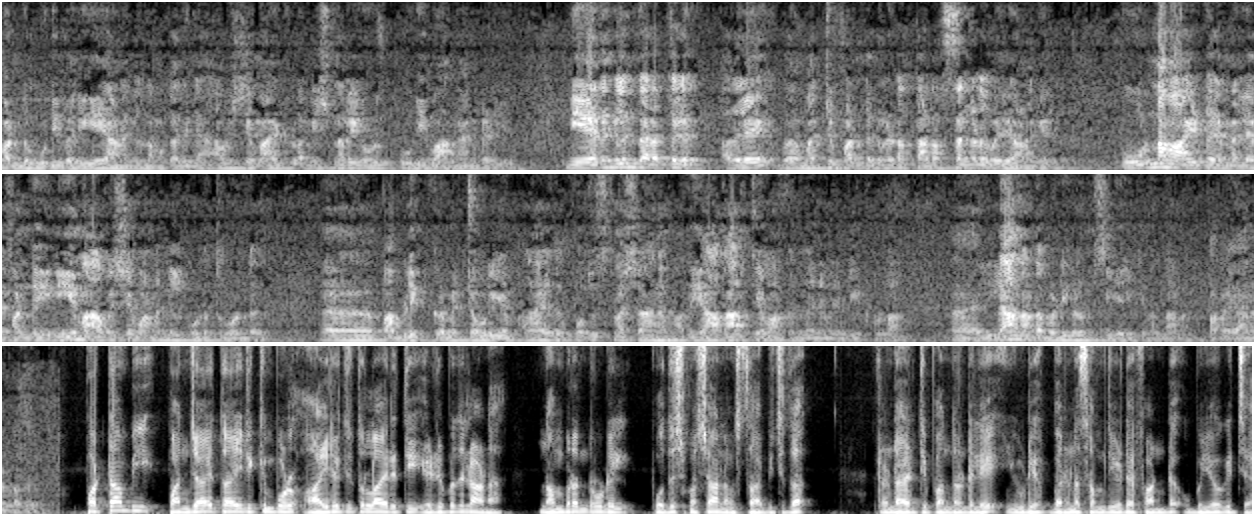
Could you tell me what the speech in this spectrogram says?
ഫണ്ട് കൂടി വരികയാണെങ്കിൽ നമുക്കതിന് ആവശ്യമായിട്ടുള്ള മിഷനറികൾ കൂടി വാങ്ങാൻ കഴിയും. ഇനി ഏതെങ്കിലും തരത്തിൽ അതിലെ മറ്റു ഫണ്ടുകളുടെ തടസ്സങ്ങൾ വരികയാണെങ്കിൽ പൂർണമായിട്ട് എം എൽ എ ഫണ്ട് ഇനിയും ആവശ്യമാണെങ്കിൽ കൊടുത്തുകൊണ്ട് പബ്ലിക് ക്രിമറ്റോറിയം അതായത് പൊതു ശ്മശാനം അത് യാഥാർത്ഥ്യമാക്കുന്നതിന് വേണ്ടിയിട്ടുള്ള എല്ലാ നടപടികളും സ്വീകരിക്കുമെന്നാണ് പറയാനുള്ളത്. പട്ടാമ്പി പഞ്ചായത്തായിരിക്കുമ്പോൾ ആയിരത്തി തൊള്ളായിരത്തി എഴുപതിലാണ് നമ്പ്രൻ റോഡിൽ പൊതുശ്മശാനം സ്ഥാപിച്ചത്. രണ്ടായിരത്തി പന്ത്രണ്ടിലെ യു ഡി എഫ് ഭരണസമിതിയുടെ ഫണ്ട് ഉപയോഗിച്ച്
